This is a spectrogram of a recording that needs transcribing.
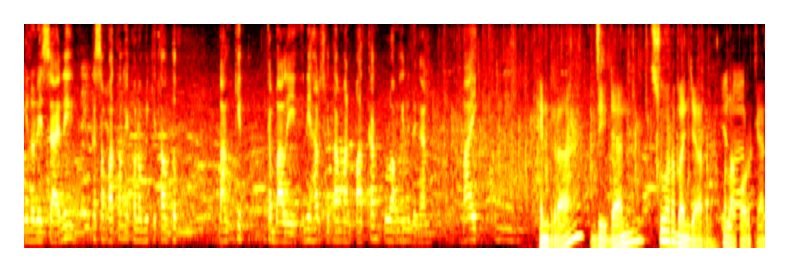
Indonesia. Ini kesempatan ekonomi kita untuk bangkit kembali. Ini harus kita manfaatkan peluang ini dengan baik. Hendra Jidan Suara Banjar melaporkan.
